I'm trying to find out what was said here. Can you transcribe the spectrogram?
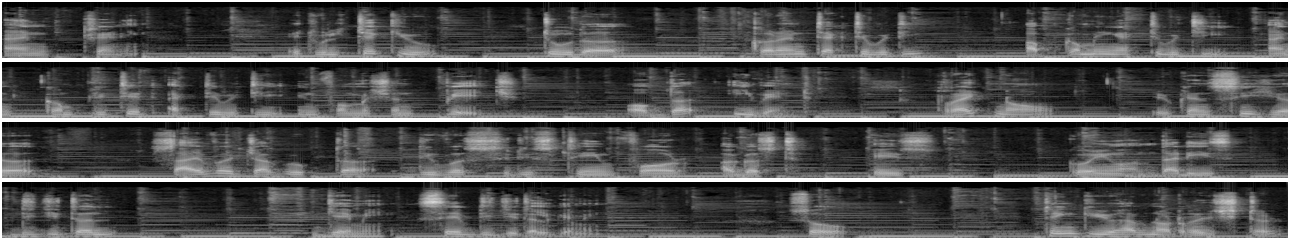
and training. It will take you to the current activity upcoming activity and completed activity information page of the event. Right now you can see here cyber jagrukta divas series theme for august is going on. That is digital gaming safe digital gaming. So think you have not registered.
